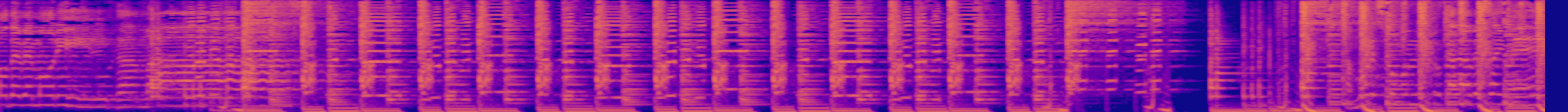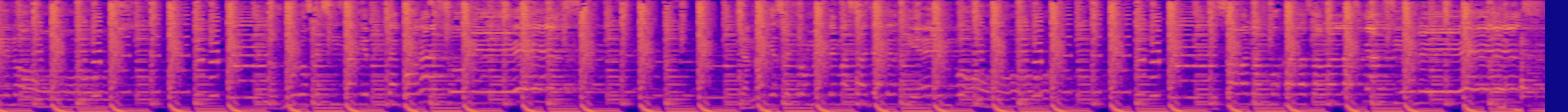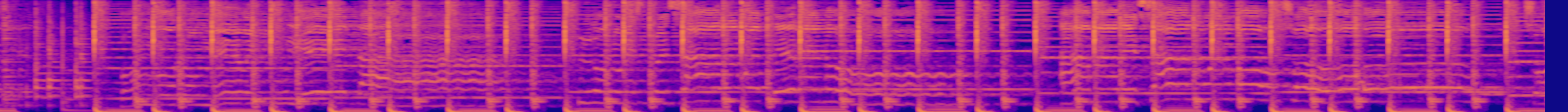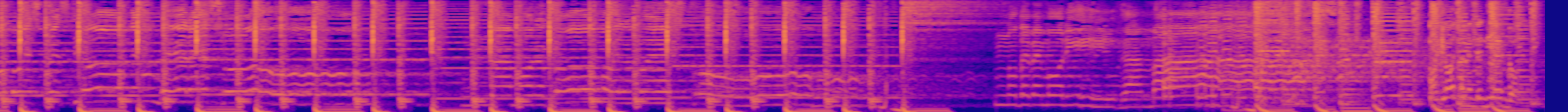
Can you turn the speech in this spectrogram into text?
no debe morir jamás. debe morir jamás. Porque vas a entendiendo.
